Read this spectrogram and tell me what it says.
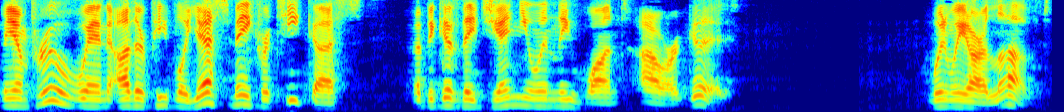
We improve when other people, yes, may critique us, but because they genuinely want our good when we are loved.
